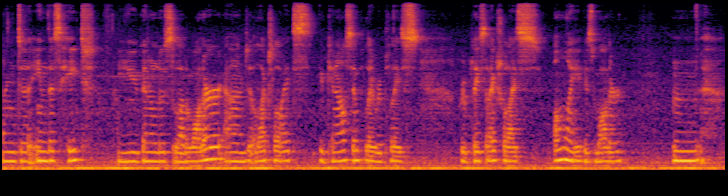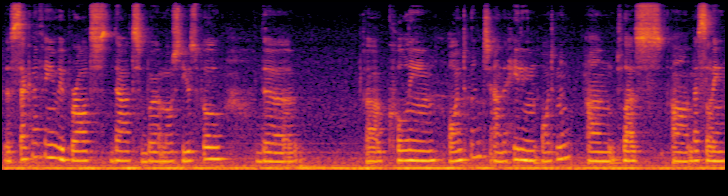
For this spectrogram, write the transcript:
and uh, in this heat, you're gonna lose a lot of water and electrolytes. You cannot simply replace replace electrolytes only with water. Mm, the second thing we brought that were most useful, the uh, cooling ointment and the healing ointment, um, plus um, Vaseline.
